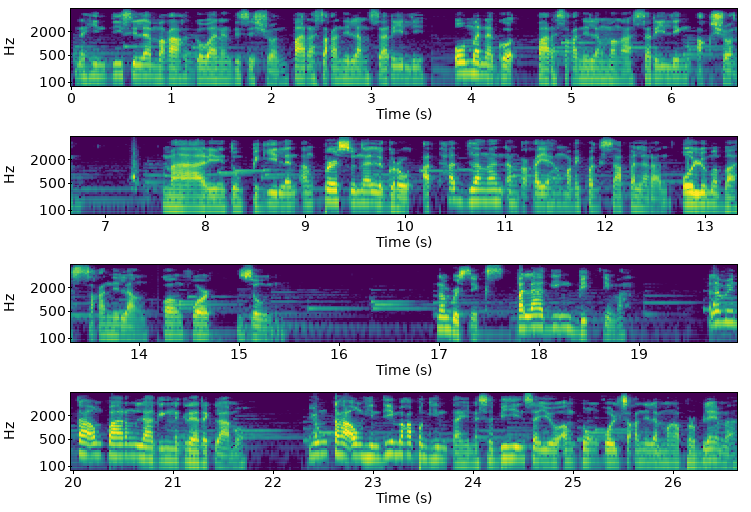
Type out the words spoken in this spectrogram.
na hindi sila makakagawa ng desisyon para sa kanilang sarili o managot para sa kanilang mga sariling aksyon. Maaari nitong pigilan ang personal growth at hadlangan ang kakayahang makipagsapalaran o lumabas sa kanilang comfort zone. Number 6. Palaging biktima. Alam mo yung taong parang laging nagrereklamo? Yung taong hindi makapaghintay na sabihin sa iyo ang tungkol sa kanilang mga problema,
